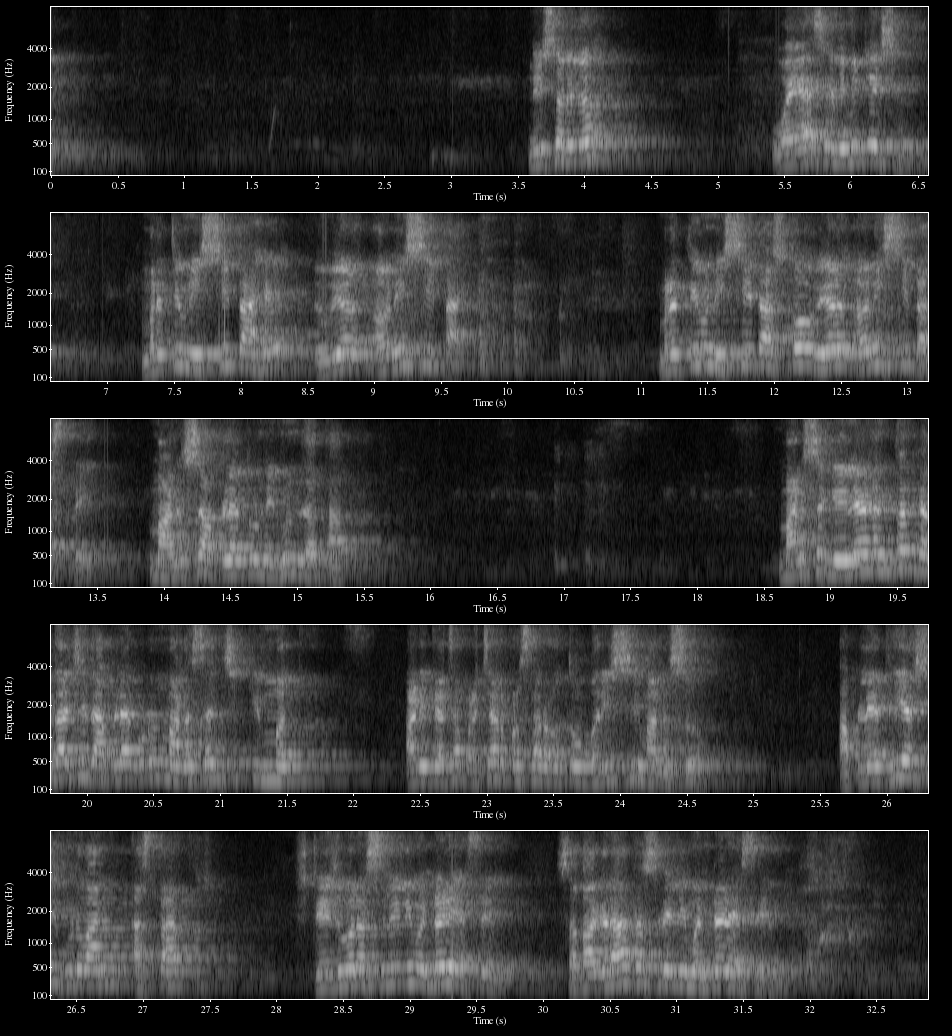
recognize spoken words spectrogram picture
निसर्ग वयाचे लिमिटेशन मृत्यू निश्चित आहे वेळ अनिश्चित आहे. मृत्यू निश्चित असतो वेळ अनिश्चित असते. माणसं आपल्यातून निघून जातात. माणसं गेल्यानंतर कदाचित आपल्याकडून माणसांची किंमत आणि त्याचा प्रचार प्रसार होतो. बरीचशी माणसं आपल्यातही अशी गुणवान असतात. स्टेजवर असलेली मंडळी असेल सभागृहात असलेली मंडळी असेल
